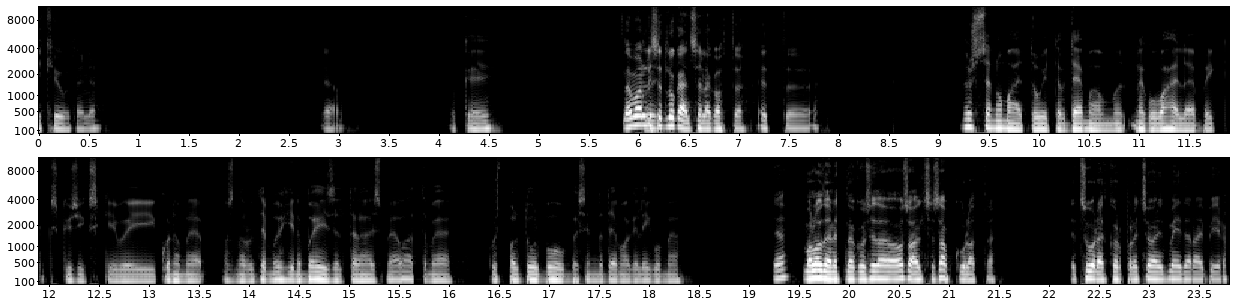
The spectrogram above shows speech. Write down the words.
IQ-d onju. jah, okei okay.. no ma olen lihtsalt lugenud selle kohta, et äh, minu arust see on omaette huvitav teema, ma nagu vahele põikeks küsikski või kuna me, ma saan aru, teeme õhinapõhiselt täna, siis me vaatame, kustpoolt tuul puhub ja sinna teemaga liigume. jah, ma loodan, et nagu seda osa üldse saab kuulata. et suured korporatsioonid meid ära ei piira,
